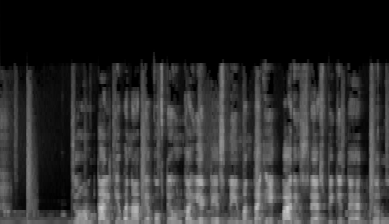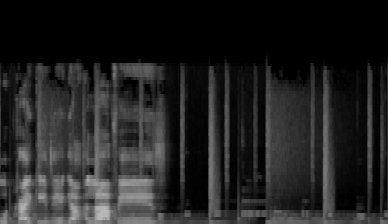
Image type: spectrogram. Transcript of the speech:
जो हम तल के बनाते हैं, कोफ्ते, उनका ये टेस्ट नहीं बनता। एक बार इस रेसिपी के तहत ज़रूर ट्राई कीजिएगा। अल्लाह हाफिज़।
